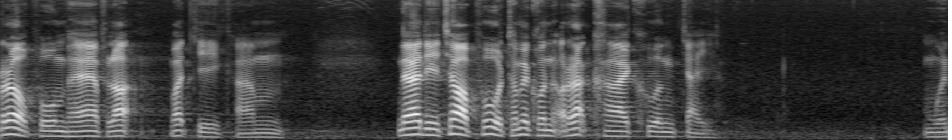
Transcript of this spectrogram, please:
โรคภูมิแพ้เพราะวจีกรรมในอดีตชอบพูดทำให้คนระคายเคืองใจ เหมือน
